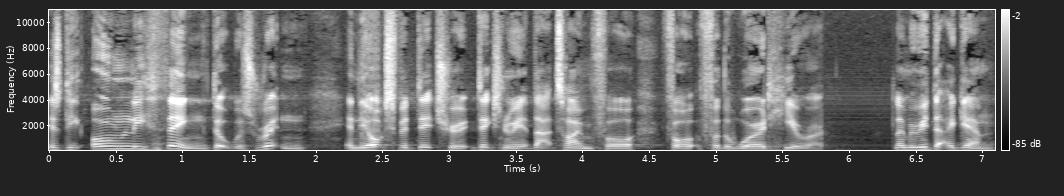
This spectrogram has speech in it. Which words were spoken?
is the only thing that was written in the Oxford Dictionary at that time for, for, for the word hero. Let me read that again.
